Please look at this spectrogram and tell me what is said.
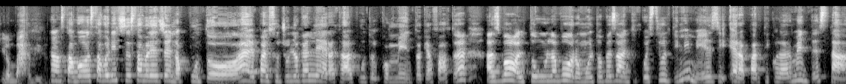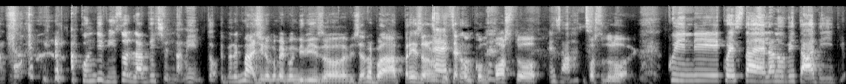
I lombardi. No, stavo, stavo, stavo leggendo appunto, eh, poi su Giulio Gallera, tra appunto il commento che ha fatto, eh, ha svolto un lavoro molto pesante in questi ultimi mesi, era particolarmente stanco e quindi ha condiviso l'avvicendamento. E me lo immagino come ha condiviso la vicenda, proprio ha preso la notizia Ecco. con composto, Esatto. composto dolore. Quindi questa è la novità di, di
